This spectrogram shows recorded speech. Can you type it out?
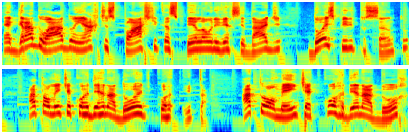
é graduado em artes plásticas pela Universidade do Espírito Santo. Atualmente é coordenador de. Eita! Atualmente é coordenador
